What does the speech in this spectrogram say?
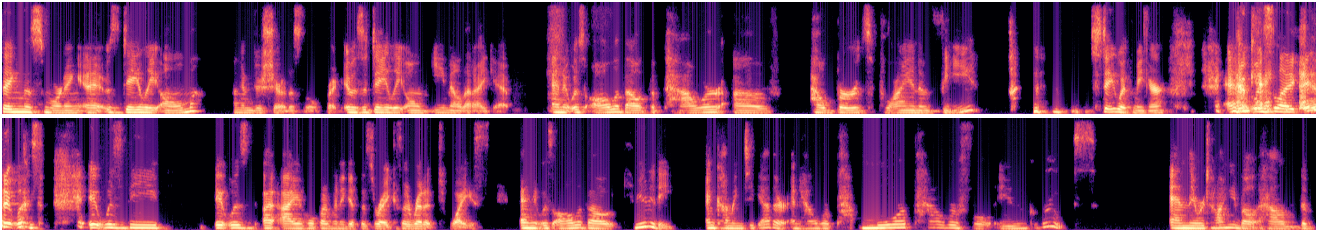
thing this morning, and it was Daily Om. I'm going to just share this little quick. It was a Daily Om email that I get and it was all about the power of how birds fly in a V. Stay with me here. And okay. it was like, and it was, it was the, it was, I, I hope I'm going to get this right because I read it twice. And it was all about community and coming together and how we're po- more powerful in groups. And they were talking about how the,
